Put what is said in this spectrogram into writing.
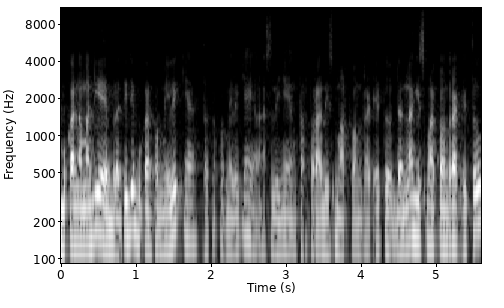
bukan nama dia ya, berarti dia bukan pemiliknya, tetap pemiliknya yang aslinya yang tertera di smart contract itu. Dan lagi smart contract itu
